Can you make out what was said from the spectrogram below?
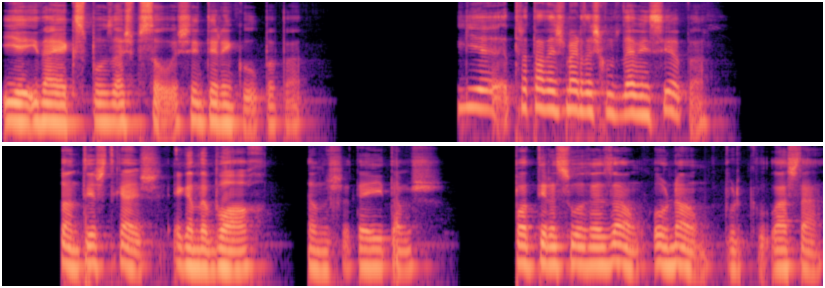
e, e dá expose às pessoas sem terem culpa, pá. E a tratar das merdas como devem ser, pá. Portanto, este gajo é ganda borre. Estamos, até aí estamos. Pode ter a sua razão ou não, porque lá está.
